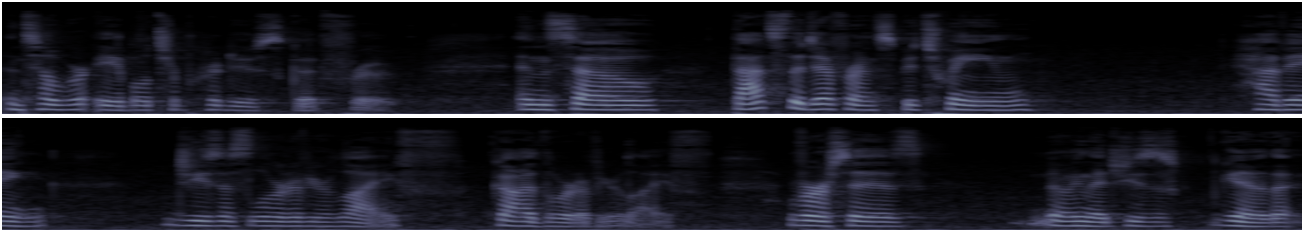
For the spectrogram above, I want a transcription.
until we're able to produce good fruit. And so that's the difference between having Jesus Lord of your life, God Lord of your life, versus knowing that Jesus, you know, that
